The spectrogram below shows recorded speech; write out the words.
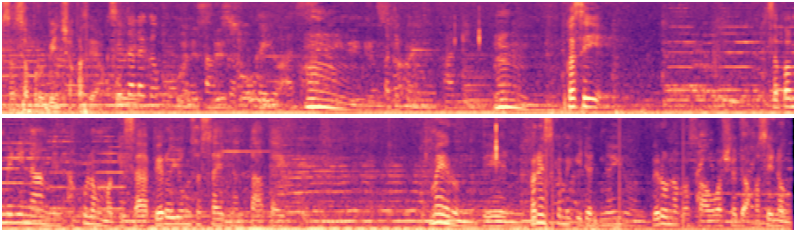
Sa, sa probinsya kasi ako. Kasi talaga po nagtanggap kayo as, Mm. pati po ng family. Mm. Kasi sa pamilya namin, ako lang mag-isa. Pero yung sa side ng tatay ko, mayroon din. Pares kami edad ngayon. Pero nag-asawa siya da kasi nag,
